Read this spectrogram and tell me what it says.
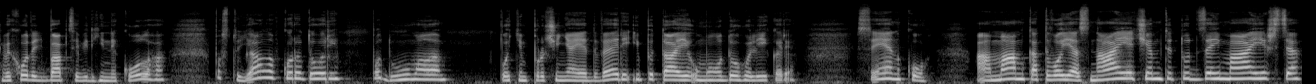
Виходить бабця від гінеколога, постояла в коридорі, подумала, потім прочиняє двері і питає у молодого лікаря: Синку, а мамка твоя знає, чим ти тут займаєшся?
